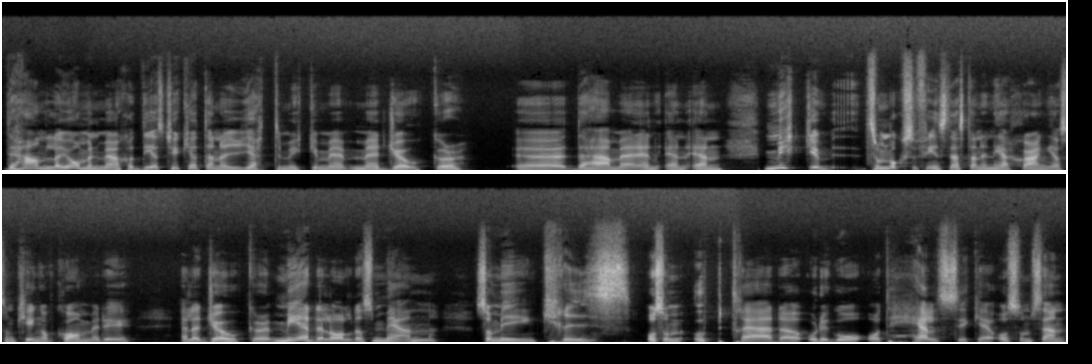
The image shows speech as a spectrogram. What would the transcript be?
det handlar ju om en människa, dels tycker jag att den har ju jättemycket med, med Joker, eh, det här med en, en, en, mycket, som också finns nästan en hel genre som King of Comedy, eller Joker, medelålders män som är i en kris och som uppträder och det går åt helsike och som sen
